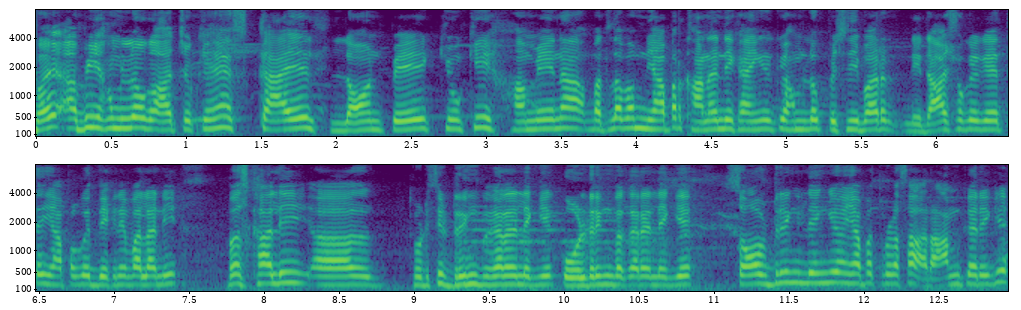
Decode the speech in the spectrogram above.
भाई अभी हम लोग आ चुके हैं स्काई लॉन पे क्योंकि हमें ना मतलब हम यहाँ पर खाना नहीं खाएँगे क्योंकि हम लोग पिछली बार निराश होकर गए थे यहाँ पर कोई देखने वाला नहीं। बस खाली अ, थोड़ी सी ड्रिंक वगैरह लेंगे कोल्ड ड्रिंक वगैरह लेंगे सॉफ्ट ड्रिंक लेंगे और यहाँ पर थोड़ा सा आराम करेंगे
